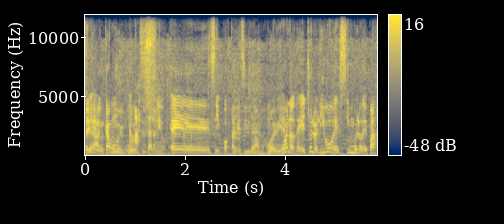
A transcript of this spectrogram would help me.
Se la Sí, banca muy Una masa el olivo. Eh, sí, posta que sí lo amo. Muy bien. Bueno, de hecho el olivo es símbolo de paz.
